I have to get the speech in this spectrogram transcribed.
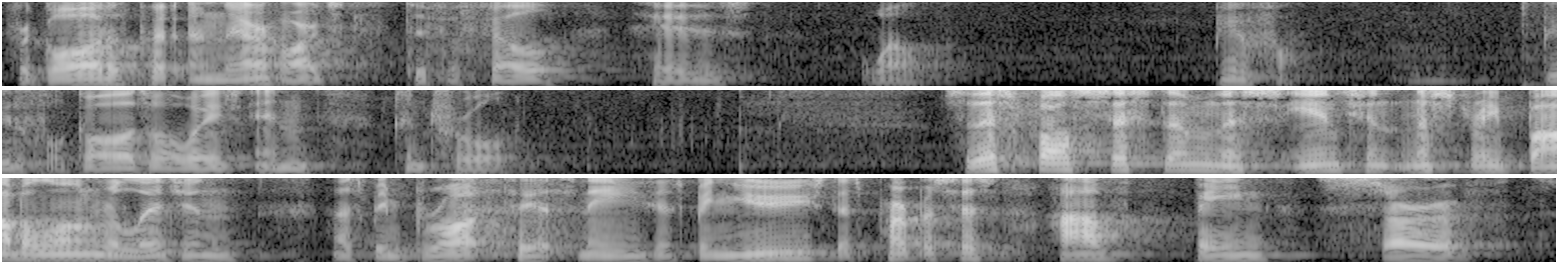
For God hath put in their hearts to fulfill his will. Beautiful. Beautiful. God's always in control. So, this false system, this ancient mystery Babylon religion, has been brought to its knees. It's been used, its purposes have been served.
